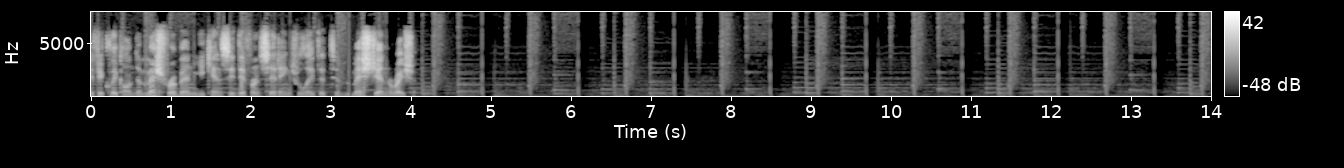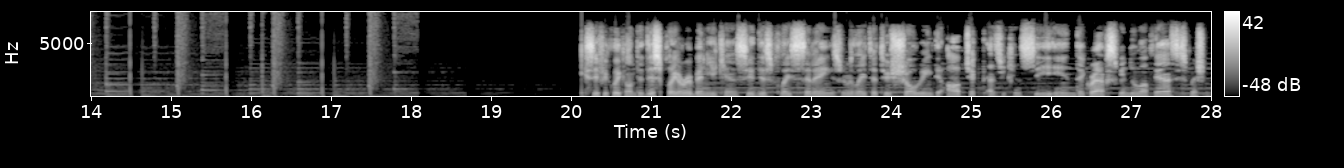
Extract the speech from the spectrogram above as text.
If you click on the mesh ribbon, you can see different settings related to mesh generation. If you click on the display ribbon, you can see display settings related to showing the object as you can see in the graphics window of the ANSYS Meshing.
